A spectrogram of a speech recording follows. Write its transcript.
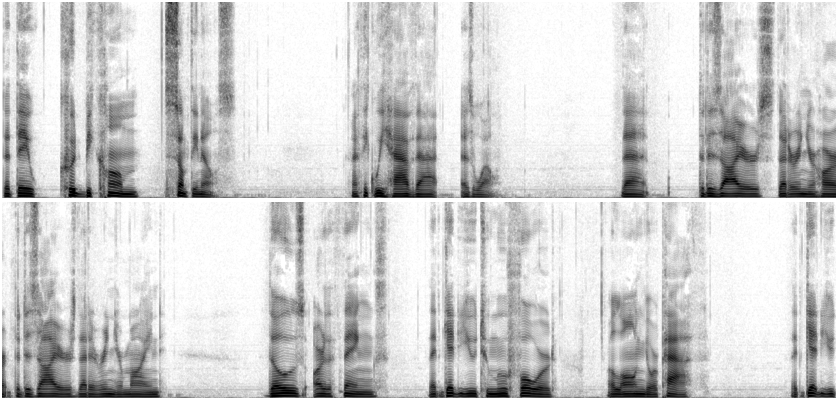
that they could become something else. I think we have that as well. That the desires that are in your heart, the desires that are in your mind, those are the things that get you to move forward along your path, that get you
